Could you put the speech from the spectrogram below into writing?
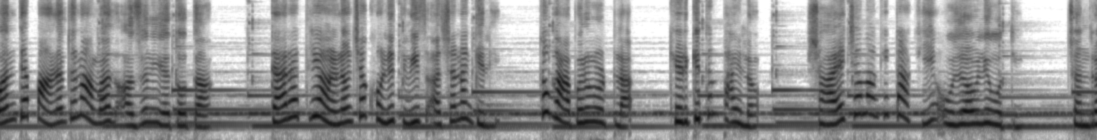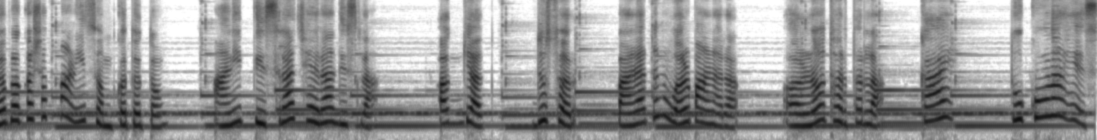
पण त्या पाण्यातून आवाज अजून येत होता. त्या रात्री अर्णवच्या खोलीत वीज अचानक गेली. तो घाबरून उठला. खिडकीतून पाहिलं शाळेच्या मागे टाकी उजवली होती. चंद्रप्रकाशात पाणी चमकत होतं. आणि तिसरा चेहरा दिसला. अज्ञात दुसर पाण्यातून वर पाहणारा. अर्णव थरथरला काय? तू कोण आहेस?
